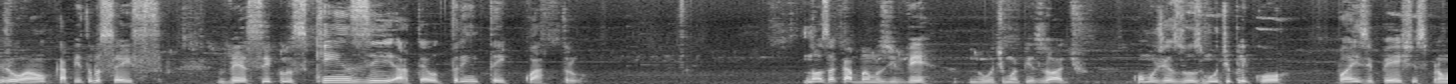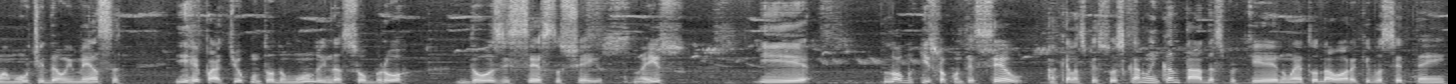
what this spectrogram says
João, capítulo 6, versículos 15 até o 34. Nós acabamos de ver no último episódio como Jesus multiplicou pães e peixes para uma multidão imensa e repartiu com todo mundo, ainda sobrou 12 cestos cheios, não é isso? E logo que isso aconteceu, aquelas pessoas ficaram encantadas, porque não é toda hora que você tem,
